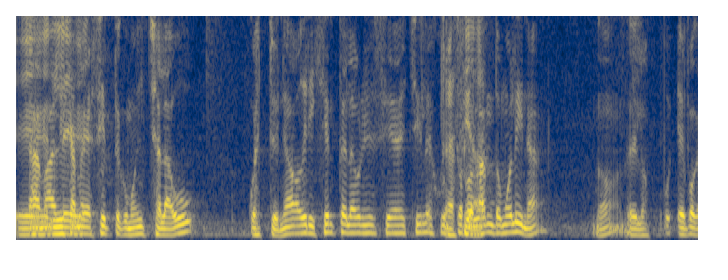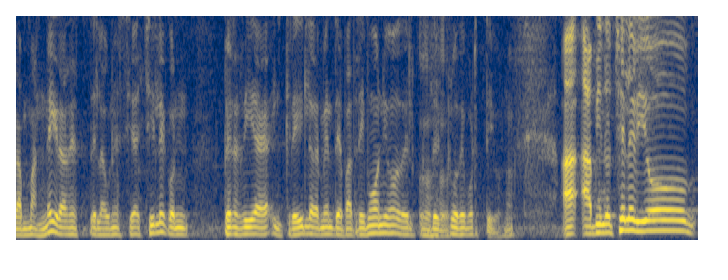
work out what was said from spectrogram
Eh, Además, déjame decirte, como hincha la U, cuestionado dirigente de la Universidad de Chile, junto a Rolando Molina, de las épocas más negras de, la Universidad de Chile, con pérdida increíble también de patrimonio del, club deportivo. A, Pinochet le vio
